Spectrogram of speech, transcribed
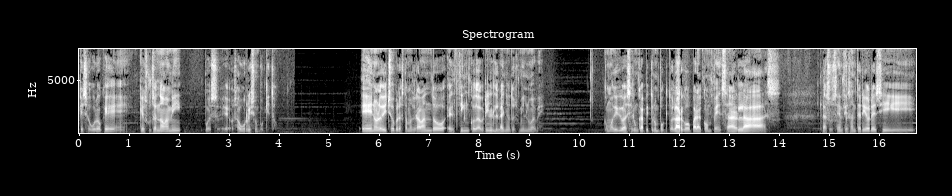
que seguro que, que escuchando a mí, pues eh, os aburrís un poquito. Eh, no lo he dicho, pero estamos grabando el 5 de abril del año 2009. Como digo, iba a ser un capítulo un poquito largo para compensar las, las ausencias anteriores y,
